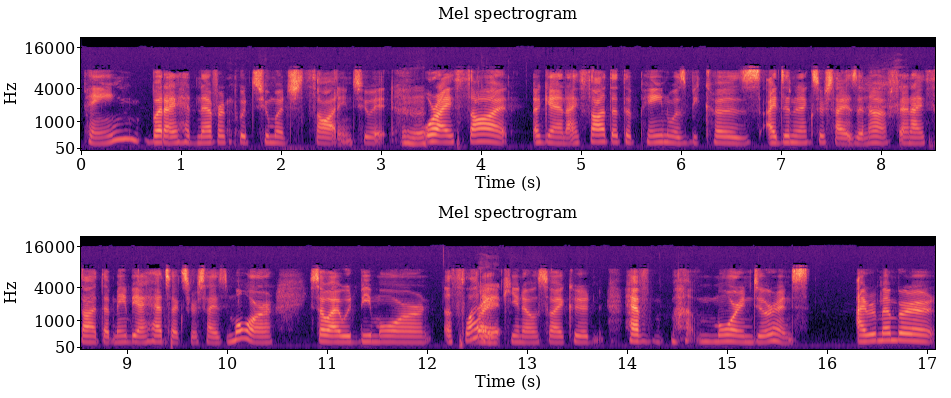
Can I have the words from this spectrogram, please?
pain, but I had never put too much thought into it. Mm-hmm. Or I thought again, I thought that the pain was because I didn't exercise enough, and I thought that maybe I had to exercise more so I would be more athletic, right. you know, so I could have more endurance. I remember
